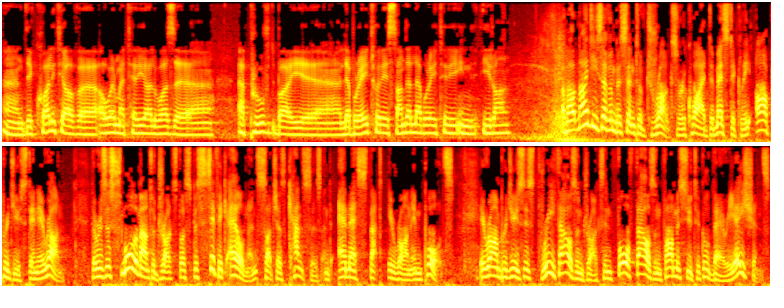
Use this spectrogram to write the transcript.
And the quality of our material was approved by uh, laboratory, standard laboratory in Iran. About 97% of drugs required domestically are produced in Iran. There is a small amount of drugs for specific ailments such as cancers and MS that Iran imports. Iran produces 3,000 drugs in 4,000 pharmaceutical variations.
